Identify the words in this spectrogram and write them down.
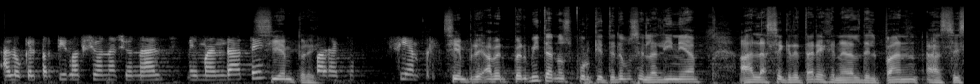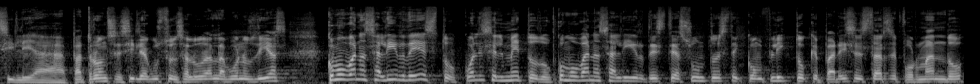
a lo que el Partido Acción Nacional me mandate. Siempre. Para siempre. Siempre. A ver, permítanos, porque tenemos en la línea a la secretaria general del PAN, a Cecilia Patrón. Cecilia, gusto en saludarla. Buenos días. ¿Cómo van a salir de esto? ¿Cuál es el método? ¿Cómo van a salir de este asunto, este conflicto que parece estarse formando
